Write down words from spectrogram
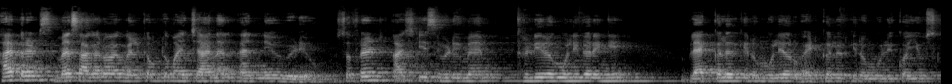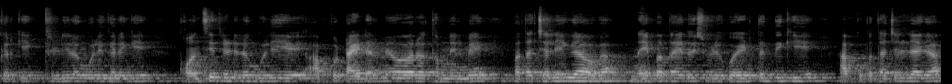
हाय फ्रेंड्स मैं Sagar Wagh welcome to my channel and new video so friends आज की इस वीडियो में हम थ्री रंगोली करेंगे। ब्लैक कलर की रंगोली और व्हाइट कलर की रंगोली का यूज़ करके एक थ्री रंगोली करेंगे। कौन सी थ्री रंगोली ये आपको टाइटल में और थंबनेल में पता चल ही गया होगा। नहीं पता है तो इस वीडियो को एंड तक देखिए, आपको पता चल जाएगा।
